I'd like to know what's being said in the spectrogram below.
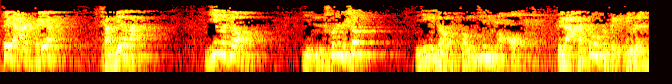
这俩是谁呀？抢劫犯，一个叫尹春生，一个叫冯金宝，这俩还都是北京人，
